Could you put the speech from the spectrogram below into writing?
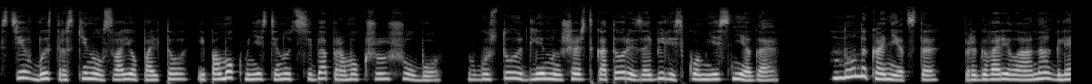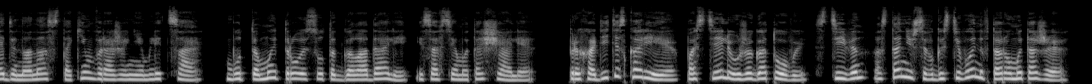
Стив быстро скинул свое пальто и помог мне стянуть с себя промокшую шубу, в густую длинную шерсть которой забились комья снега. «Ну, наконец-то!» — проговорила она, глядя на нас с таким выражением лица, будто мы трое суток голодали и совсем отощали. «Проходите скорее, постели уже готовы. Стивен, останешься в гостевой на втором этаже».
